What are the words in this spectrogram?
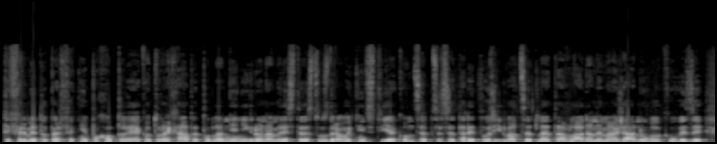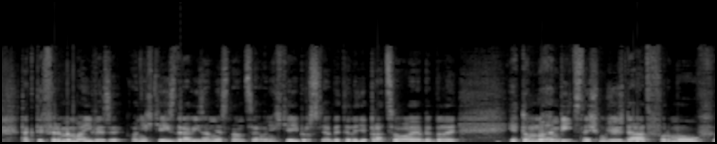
Ty firmy to perfektně pochopily. Jako to nechápe podle mě nikdo na ministerstvu zdravotnictví a koncepce se tady tvoří 20 let a vláda nemá žádnou velkou vizi, tak ty firmy mají vizi. Oni chtějí zdraví zaměstnance, oni chtějí prostě, aby ty lidi pracovali, aby byli. Je to mnohem víc, než můžeš dát formou, v,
